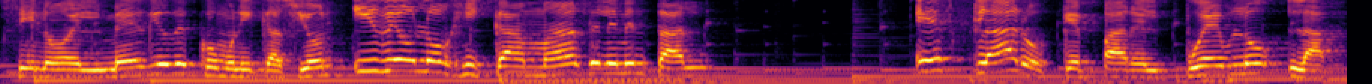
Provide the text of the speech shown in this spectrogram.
sino el medio de comunicación ideológica más elemental, es claro que para el pueblo la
